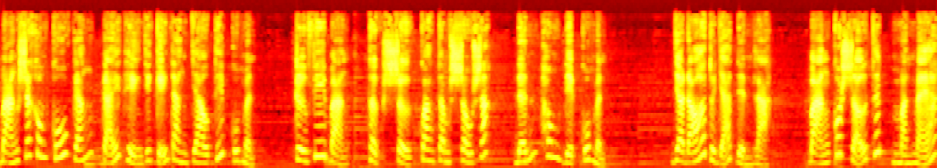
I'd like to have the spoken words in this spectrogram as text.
bạn sẽ không cố gắng cải thiện những kỹ năng giao tiếp của mình trừ phi bạn thật sự quan tâm sâu sắc đến thông điệp của mình. Do đó tôi giả định là bạn có sở thích mạnh mẽ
